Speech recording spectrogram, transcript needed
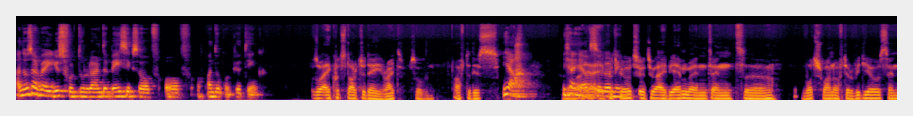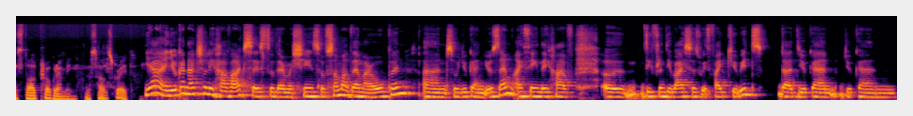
And those are very useful to learn the basics of of, of quantum computing. So i could start today right? So after this. Yeah, yeah, yeah, absolutely. I could go to, to IBM and and uh, watch one of their videos and start programming. That sounds great. Yeah, and you can actually have access to their machines. So some of them are open, and so you can use them. I think they have uh, different devices with five qubits that you can you can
